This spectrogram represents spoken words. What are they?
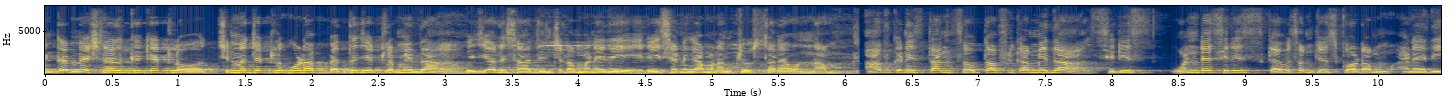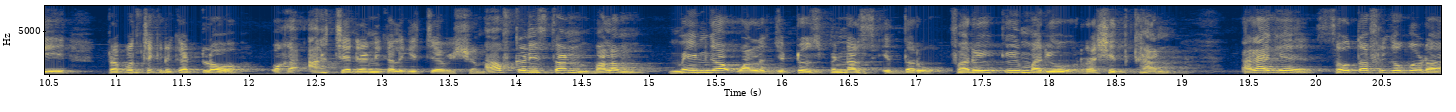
ఇంటర్నేషనల్ క్రికెట్లో చిన్న జట్లు కూడా పెద్ద జట్ల మీద విజయాలు సాధించడం అనేది రీసెంట్గా మనం చూస్తూనే ఉన్నాం. ఆఫ్ఘనిస్తాన్ సౌత్ ఆఫ్రికా మీద సిరీస్ వన్డే సిరీస్ కైవసం చేసుకోవడం అనేది ప్రపంచ క్రికెట్లో ఒక ఆశ్చర్యాన్ని కలిగించే విషయం. ఆఫ్ఘనిస్తాన్ బలం మెయిన్గా వాళ్ళ జట్టు స్పిన్నర్స్ ఇద్దరు ఫరూకి మరియు రషీద్ ఖాన్. అలాగే సౌత్ ఆఫ్రికా కూడా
